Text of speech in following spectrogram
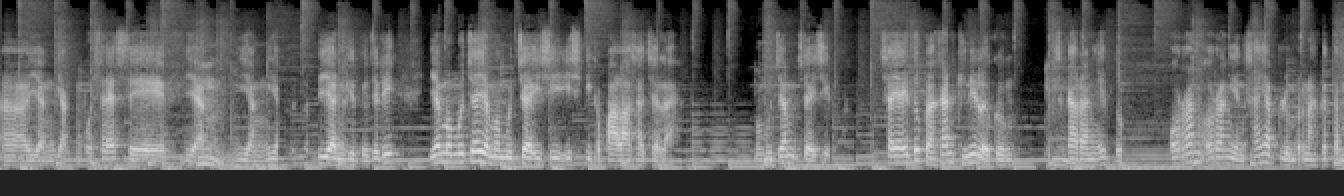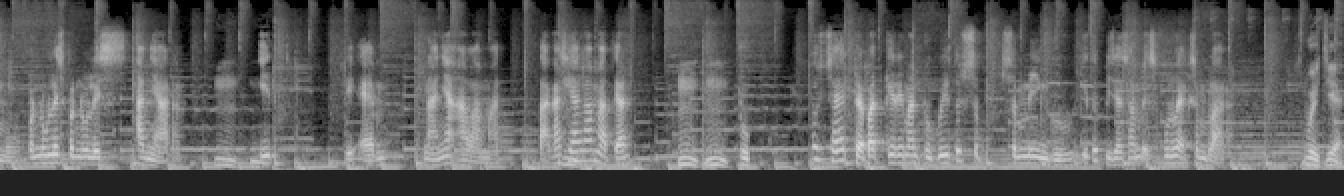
eh, yang yang posesif, yang Hmm. yang yang berlebihan gitu. Jadi ya memuja ya memuja isi isi kepala saja lah. Memuja memuja isi. Saya itu bahkan gini loh, Gung. Hmm. Sekarang itu orang-orang yang saya belum pernah ketemu, penulis-penulis anyar, Hmm. Hmm. itu DM nanya alamat tak kasih Hmm. alamat kan Hmm. Hmm. itu saya dapat kiriman buku itu se seminggu itu bisa sampai 10 eksemplar. Wih, ya.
